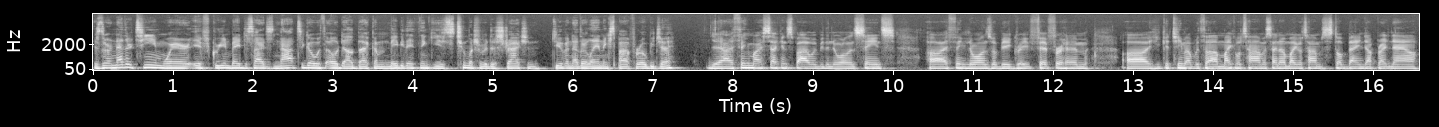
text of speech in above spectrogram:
Is there another team where if Green Bay decides not to go with Odell Beckham, maybe they think he's too much of a distraction? Do you have another landing spot for OBJ? Yeah, I think my second spot would be the New Orleans Saints. Uh, I think New Orleans would be a great fit for him. Uh, he could team up with uh, Michael Thomas. I know Michael Thomas is still banged up right now,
